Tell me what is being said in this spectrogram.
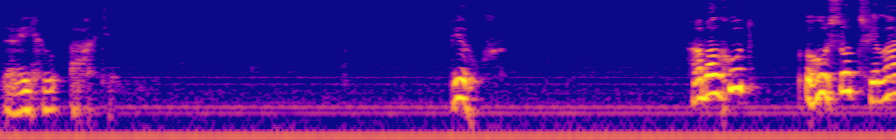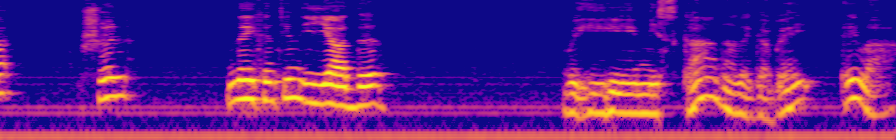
De regel 18. Pirush. Hamalchut, Husot Fila, Shel, 19 Jade, Vihi Miskana Legabei Ela.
